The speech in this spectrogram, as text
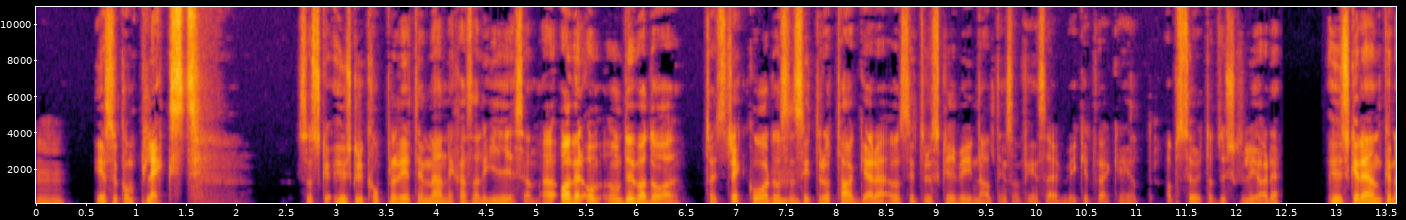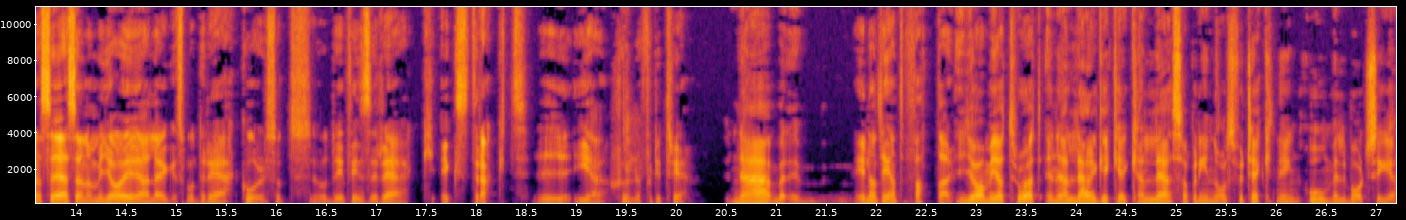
Mm. är så komplext. Så ska, hur ska du koppla det till en människas allergier sen? Om, om du har då tagit streckkod och Mm. så sitter du och taggar och sitter och skriver in allting som finns här, vilket verkar helt absurt att du skulle göra det. Hur ska den kunna säga sen, om jag är allergisk mot räkor så att, och det finns räkextrakt i E743? Nej, men, Är det någonting jag inte fattar? ja, men jag tror att en allergiker kan läsa på en innehållsförteckning och omedelbart se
